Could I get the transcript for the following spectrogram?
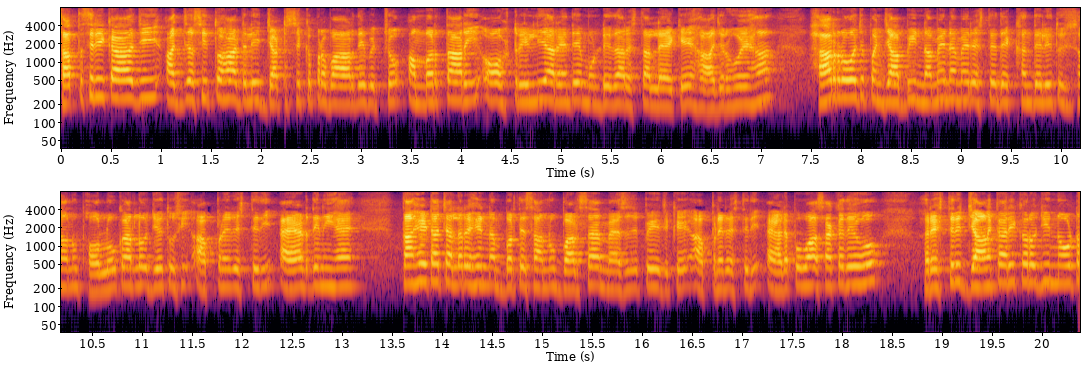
ਸਤਿ ਸ੍ਰੀ ਅਕਾਲ ਜੀ। ਅੱਜ ਅਸੀਂ ਤੁਹਾਡੇ ਲਈ ਜੱਟ ਸਿੱਖ ਪਰਿਵਾਰ ਦੇ ਵਿੱਚੋਂ ਅੰਮ੍ਰਿਤਧਾਰੀ ਆਸਟ੍ਰੇਲੀਆ ਰਹਿੰਦੇ ਮੁੰਡੇ ਦਾ ਰਿਸ਼ਤਾ ਲੈ ਕੇ ਹਾਜ਼ਰ ਹੋਏ ਹਾਂ। ਹਰ ਰੋਜ਼ ਪੰਜਾਬੀ ਨਵੇਂ-ਨਵੇਂ ਰਿਸ਼ਤੇ ਦੇਖਣ ਦੇ ਲਈ ਤੁਸੀਂ ਸਾਨੂੰ ਫੋਲੋ ਕਰ ਲਓ। ਜੇ ਤੁਸੀਂ ਆਪਣੇ ਰਿਸ਼ਤੇ ਦੀ ਐਡ ਦੇਣੀ ਹੈ, ਤਾਂ ਹੇਠਾਂ ਚੱਲ ਰਹੇ ਨੰਬਰ ਤੇ ਸਾਨੂੰ WhatsApp ਮੈਸੇਜ ਭੇਜ ਕੇ ਆਪਣੇ ਰਿਸ਼ਤੇ ਦੀ ਐਡ ਪਵਾ ਸਕਦੇ ਹੋ। ਰਿਸ਼ਤੇ ਦੀ ਜਾਣਕਾਰੀ ਕਰੋ ਜੀ ਨੋਟ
